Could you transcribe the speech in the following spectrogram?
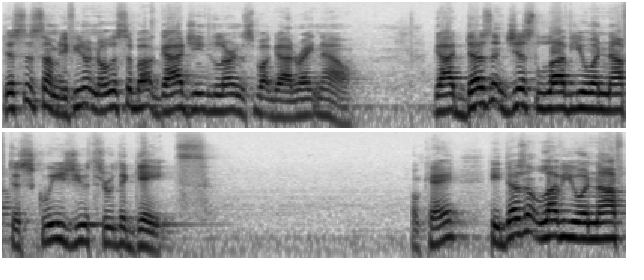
This is something, if you don't know this about God, you need to learn this about God right now. God doesn't just love you enough to squeeze you through the gates. Okay? He doesn't love you enough.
